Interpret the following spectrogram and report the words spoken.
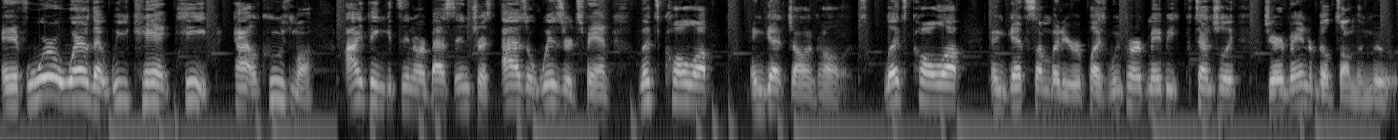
And if we're aware that we can't keep Kyle Kuzma, I think it's in our best interest as a Wizards fan. Let's call up and get John Collins. Let's call up and get somebody to replace. We've heard maybe potentially Jared Vanderbilt's on the move.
